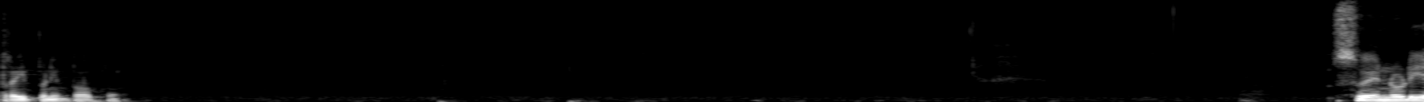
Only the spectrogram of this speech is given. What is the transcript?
ட்ரை பண்ணி பார்ப்போம். ஸோ என்னுடைய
